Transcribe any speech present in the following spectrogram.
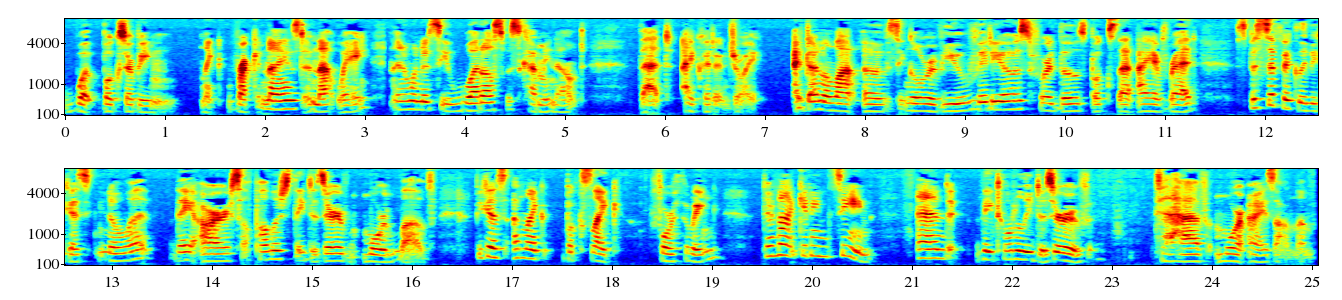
what books are being like recognized in that way. And I wanted to see what else was coming out that I could enjoy. I've done a lot of single review videos for those books that I have read, specifically because you know what? They are self published, they deserve more love. Because unlike books like Fourth Wing, they're not getting seen, and they totally deserve to have more eyes on them.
